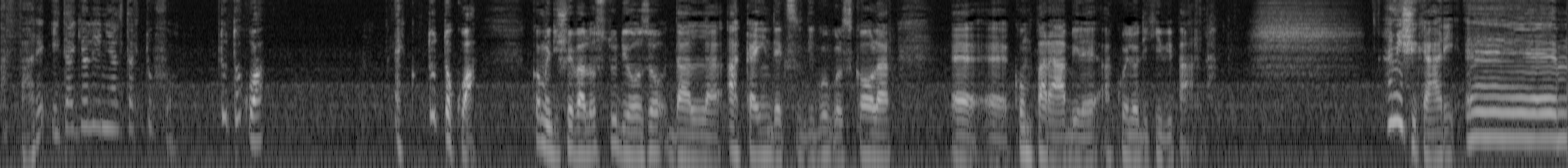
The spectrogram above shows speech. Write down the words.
a fare i tagliolini al tartufo. Tutto qua. Ecco, tutto qua come diceva lo studioso, dal H-index di Google Scholar eh, eh, comparabile a quello di chi vi parla. Amici cari, ehm,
